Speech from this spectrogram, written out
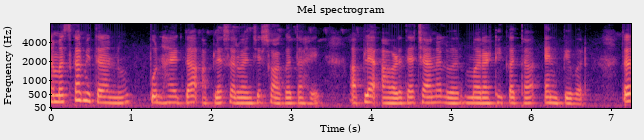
नमस्कार मित्रांनो पुन्हा एकदा आपल्या सर्वांचे स्वागत आहे आपल्या आवडत्या चॅनलवर मराठी कथा एन पीवर तर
